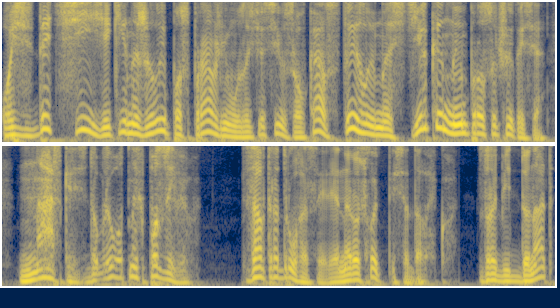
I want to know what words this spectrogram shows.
Ось де ці, які не жили по-справжньому за часів совка, встигли настільки ним просочитися наскрізь до блювотних позивів. Завтра друга серія, не розходьтеся далеко. Зробіть донат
